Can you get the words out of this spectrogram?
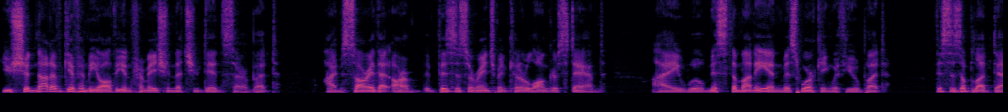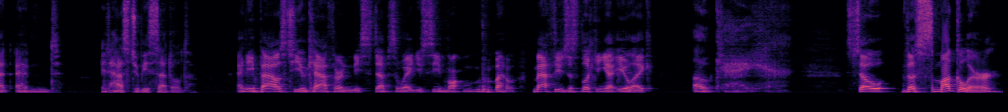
You should not have given me all the information that you did, sir, but." I'm sorry that our business arrangement can no longer stand. I will miss the money and miss working with you, but this is a blood debt and it has to be settled. And he bows to you, Catherine, and he steps away. And you see Mar- Matthew just looking at you like, okay. So the smuggler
